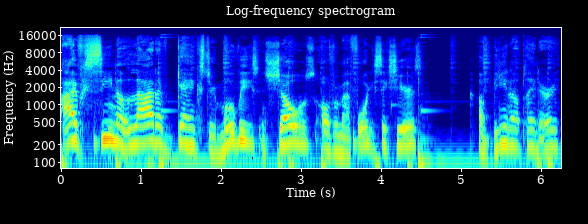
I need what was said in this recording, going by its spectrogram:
I've seen a lot of gangster movies and shows over my 46 years of being on planet Earth.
